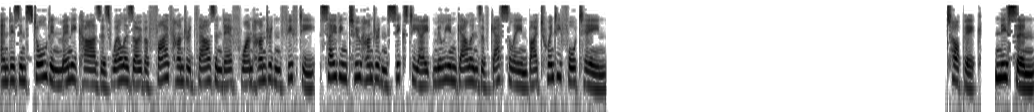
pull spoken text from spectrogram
and is installed in many cars as well as over 500,000 F-150, saving 268 million gallons of gasoline by 2014. Nissan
